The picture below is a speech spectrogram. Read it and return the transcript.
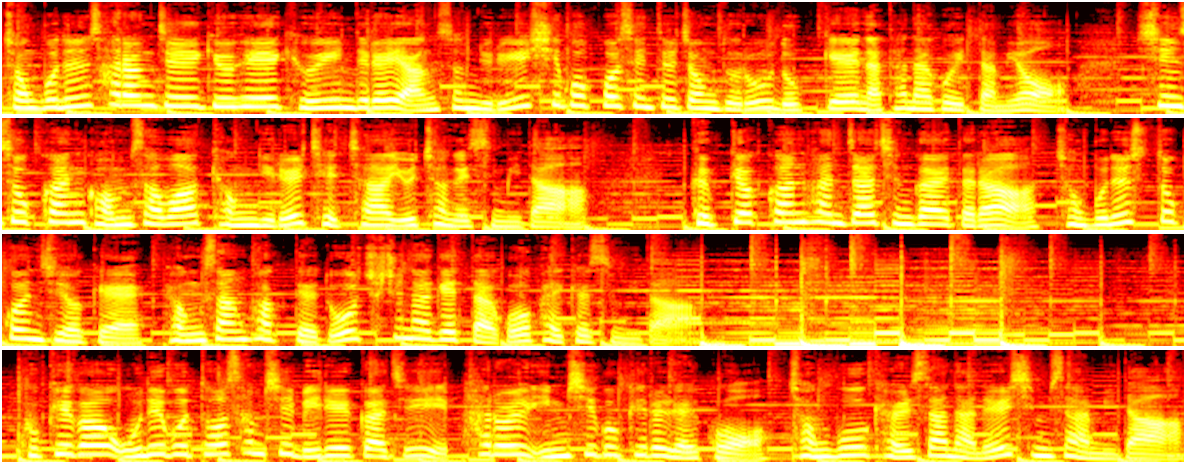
정부는 사랑제일교회 교인들의 양성률이 15% 정도로 높게 나타나고 있다며 신속한 검사와 격리를 재차 요청했습니다. 급격한 환자 증가에 따라 정부는 수도권 지역에 병상 확대도 추진하겠다고 밝혔습니다. 국회가 오늘부터 31일까지 8월 임시국회를 열고 정부 결산안을 심사합니다.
